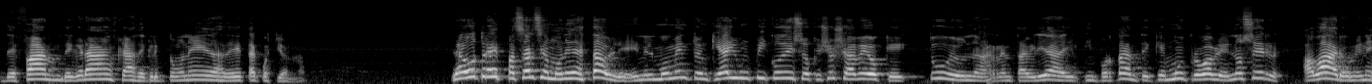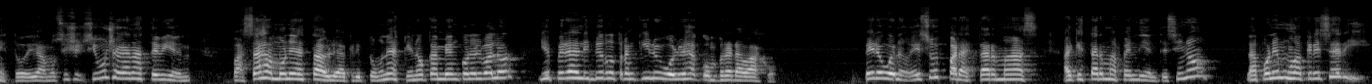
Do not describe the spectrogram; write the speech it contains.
de farm, de granjas, de criptomonedas, de esta cuestión, ¿no? La otra es pasarse a moneda estable. En el momento en que hay un pico de eso, que yo ya veo que tuve una rentabilidad importante, que es muy probable no ser avaros en esto, digamos. Si, si vos ya ganaste bien, pasás a moneda estable, a criptomonedas que no cambian con el valor y esperás el invierno tranquilo y volvés a comprar abajo. Pero bueno, eso es para estar más, hay que estar más pendientes. Si no, las ponemos a crecer y,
